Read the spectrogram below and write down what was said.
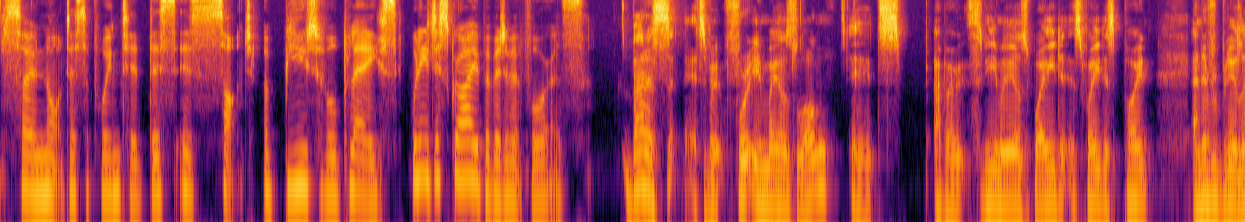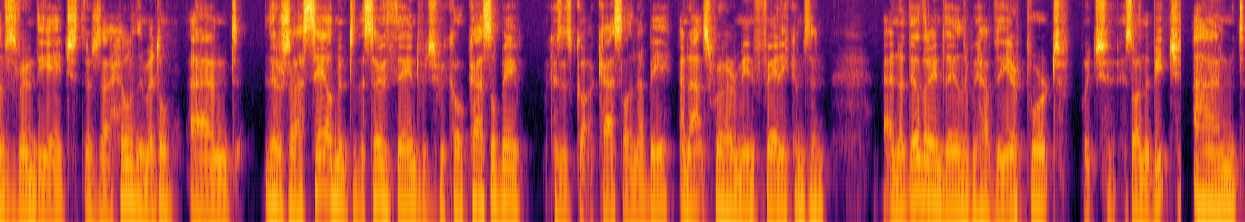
so not disappointed. This is such a beautiful place. Will you describe a bit of it for us? Barra's it's about 14 miles long. It's about three miles wide at its widest point, and everybody lives around the edge. There's a hill in the middle, and there's a settlement to the south end, which we call Castlebay, because it's got a castle and a bay, and that's where our main ferry comes in. And at the other end of the island, we have the airport, which is on the beach. And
